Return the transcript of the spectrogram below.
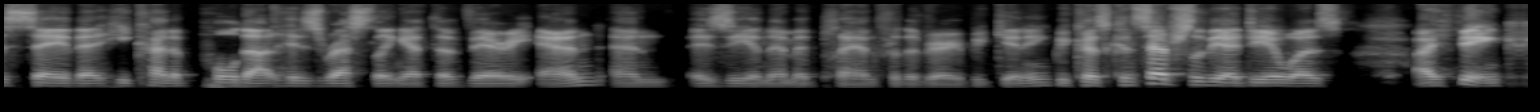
to say that he kind of pulled out his wrestling at the very end, and Izzy and them had planned for the very beginning because conceptually the idea was, I think,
